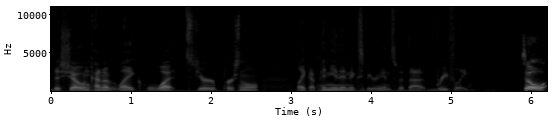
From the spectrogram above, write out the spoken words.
the show, and kind of like what's your personal like opinion and experience with that, briefly. So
